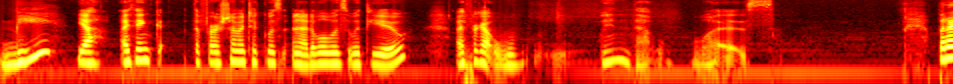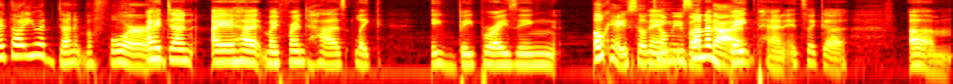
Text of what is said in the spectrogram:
Me. Yeah. I think the first time I took was an edible was with you. I forgot w- when that was. But I thought you had done it before. I had done. I had my friend has like a vaporizing. okay, so thing. tell me it's about not a vape pen. It's like a, um,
